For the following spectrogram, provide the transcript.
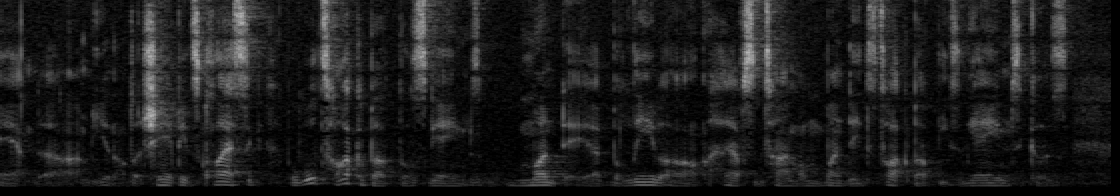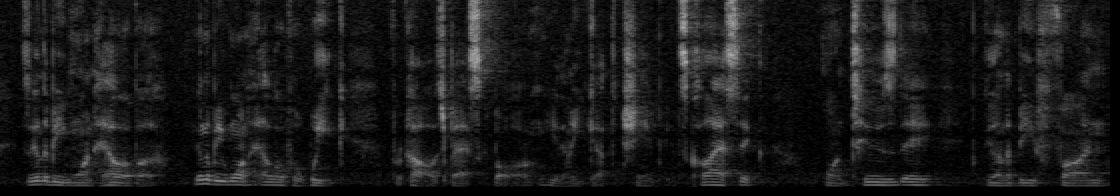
and um, you know the Champions Classic. But we'll talk about those games Monday. I believe I'll have some time on Monday to talk about these games because it's going to be one hell of a going to be one hell of a week for college basketball. You know, you got the Champions Classic on Tuesday. Gonna be fun.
